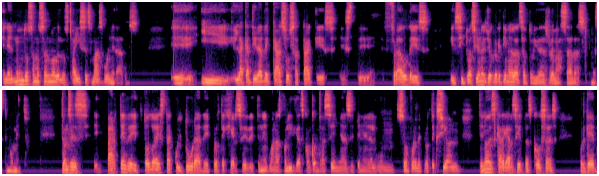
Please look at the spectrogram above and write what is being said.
en el mundo somos uno de los países más vulnerados. Eh, y la cantidad de casos, ataques, este, fraudes y situaciones, yo creo que tienen las autoridades rebasadas en este momento. Entonces, eh, parte de toda esta cultura de protegerse, de tener buenas políticas con contraseñas, de tener algún software de protección, de no descargar ciertas cosas, porque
